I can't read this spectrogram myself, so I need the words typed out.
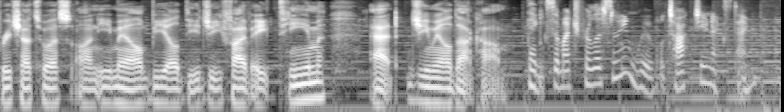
reach out to us on email bldg58team at gmail.com. Thanks so much for listening. We will talk to you next time.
